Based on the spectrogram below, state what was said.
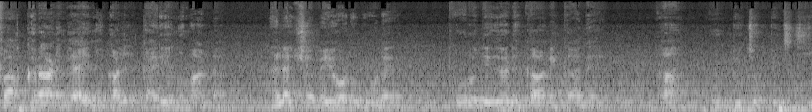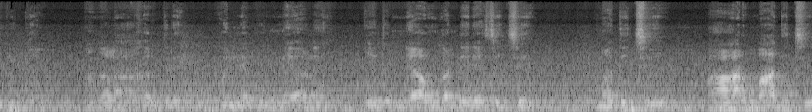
ഫഖറാണെങ്കിൽ അതിന് കളി കരിയൊന്നും വേണ്ട. നല്ല ക്ഷമയോടുകൂടെ പൊറുതികേട് കാണിക്കാതെ ആ ഒപ്പിച്ചൊപ്പിച്ച് ജീവിക്കുക. എന്നുള്ള ആഹാരത്തിൽ വലിയ പുണ്യാണ് ഈ ദുന്യാവും കണ്ട് രസിച്ച് മതിച്ച് ആർമാദിച്ച്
